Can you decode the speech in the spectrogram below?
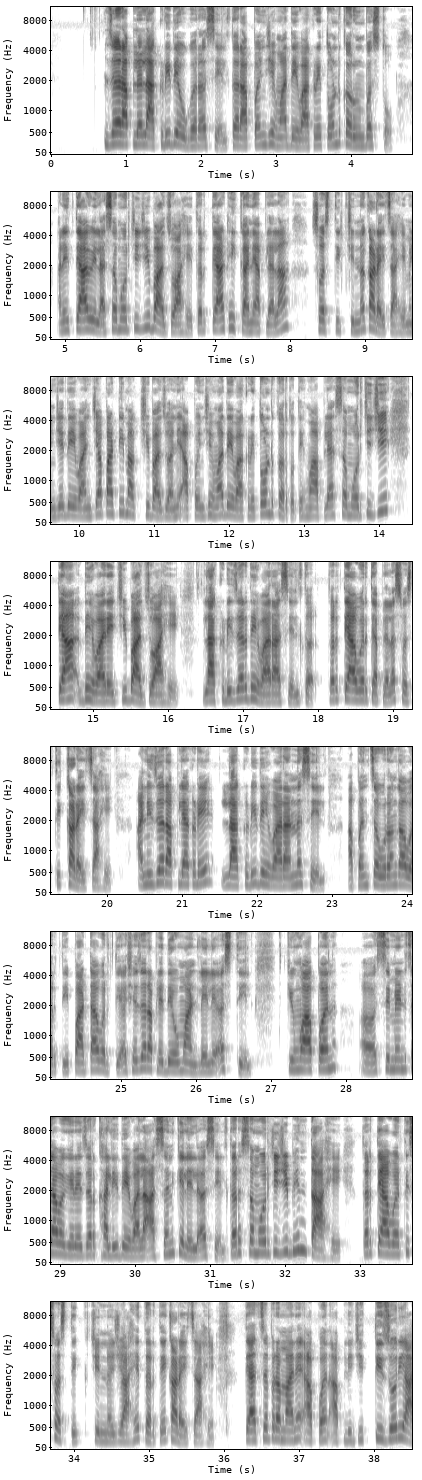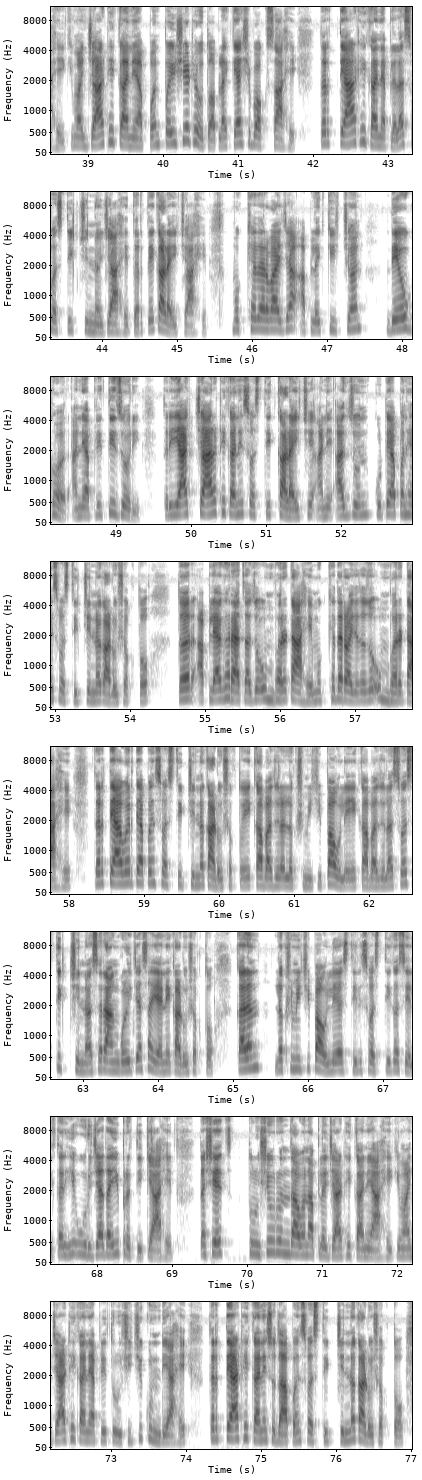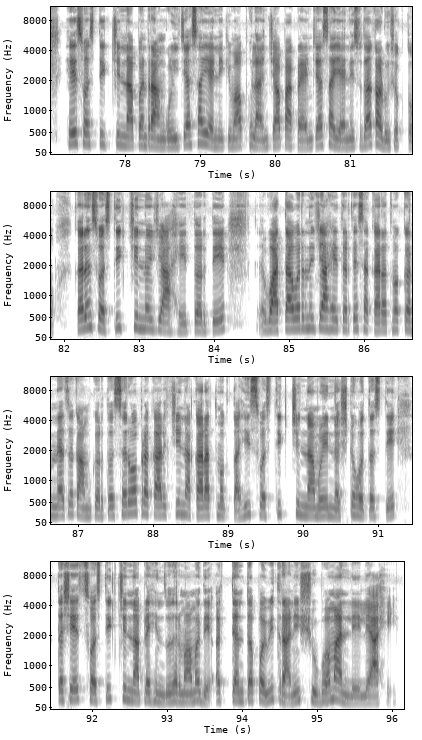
जर आपलं लाकडी देवघर असेल तर आपण जेव्हा देवाकडे तोंड करून बसतो आणि त्यावेळेला समोरची जी बाजू आहे तर त्या ठिकाणी आपल्याला स्वस्तिक चिन्ह काढायचं आहे. म्हणजे देवांच्या पाठीमागची बाजू आणि आपण जेव्हा देवाकडे तोंड करतो तेव्हा आपल्या समोरची जी त्या देवाऱ्याची बाजू आहे लाकडी जर देवारा असेल तर तर त्यावरती आपल्याला स्वस्तिक काढायचं आहे. आणि जर आपल्याकडे लाकडी देवारा नसेल आपण चौरंगावरती पाटावरती असे जर आपले देव मांडलेले असतील किंवा आपण सिमेंटचा वगैरे जर खाली देवाला आसन केलेलं असेल तर समोरची जी भिंत आहे तर त्यावरती स्वस्तिक चिन्ह जे आहे तर ते काढायचं आहे. त्याचप्रमाणे आपण आपली जी तिजोरी आहे किंवा ज्या ठिकाणी आपण पैसे ठेवतो आपला कॅश बॉक्स आहे तर त्या ठिकाणी आपल्याला स्वस्तिक चिन्ह जे आहे तर ते काढायचे आहे. मुख्य दरवाजा आपलं किचन देवघर आणि आपली तिजोरी. तर या चार ठिकाणी स्वस्तिक काढायचे आणि अजून कुठे आपण हे स्वस्तिक चिन्ह काढू शकतो? तर आपल्या घराचा जो उंभरटा आहे मुख्य दरवाजाचा जो उंभरटा आहे तर त्यावरती आपण स्वस्तिक चिन्ह काढू शकतो. एका बाजूला लक्ष्मीची पावले एका बाजूला स्वस्तिक चिन्ह असं रांगोळीच्या साह्याने काढू शकतो. कारण लक्ष्मीची पावले असतील स्वस्तिक असेल तर ही ऊर्जादायी प्रतीके आहेत. तसेच तुळशी वृंदावन आपलं ज्या ठिकाणी आहे किंवा ज्या ठिकाणी आपली तुळशीची कुंडी आहे तर त्या ठिकाणी सुद्धा आपण स्वस्तिक चिन्ह काढू शकतो. हे स्वस्तिक चिन्ह आपण रांगोळीच्या साह्याने किंवा फुलांच्या पाकळ्यांच्या साह्याने सुद्धा काढू शकतो. कारण स्वस्तिक चिन्ह जे आहे तर ते वातावरण जे आहे तर ते सकारात्मक करण्याचं काम करतं. सर्व प्रकारची नकारात्मकता ही स्वस्तिक चिन्हामुळे नष्ट होत असते. तसेच स्वस्तिक चिन्ह आपल्या हिंदू धर्मामध्ये अत्यंत पवित्र आणि शुभ मानलेले आहे.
